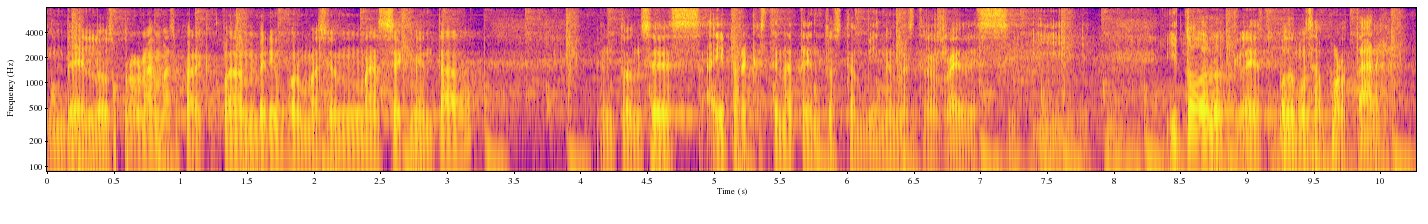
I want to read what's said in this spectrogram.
de los programas para que puedan ver información más segmentada. Entonces, ahí para que estén atentos también en nuestras redes y, y todo lo que les podemos aportar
